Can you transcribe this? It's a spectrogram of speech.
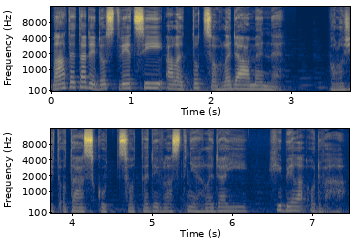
máte tady dost věcí, ale to, co hledáme, ne. Položit otázku, co tedy vlastně hledají, chyběla odvaha.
